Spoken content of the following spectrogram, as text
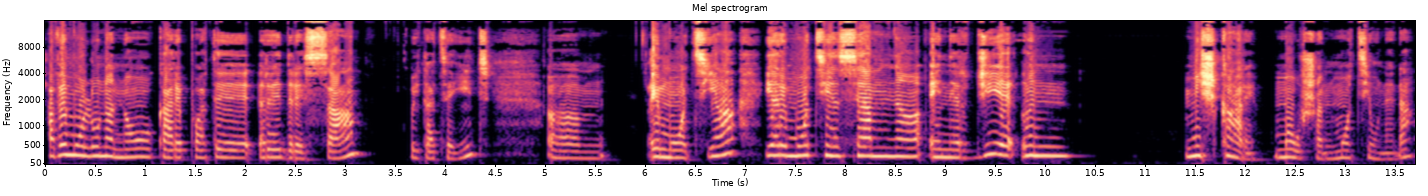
Avem o lună nouă care poate redresa, uitați aici, um, emoția, iar emoție înseamnă energie în mișcare, motion, moțiune, da?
